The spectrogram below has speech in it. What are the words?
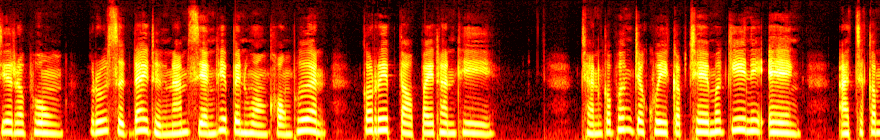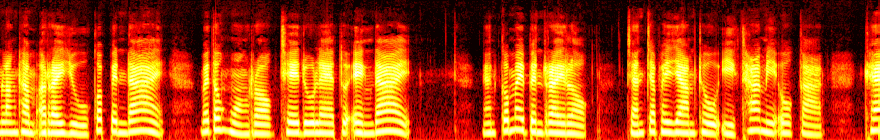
จิรพงศ์รู้สึกได้ถึงน้ำเสียงที่เป็นห่วงของเพื่อน ก็รีบตอบไปทันที ฉันก็เพิ่งจะคุยกับเชเมื่อกี้นี่เอง อาจจะกำลังทำอะไรอยู่ก็เป็นได้ ไม่ต้องห่วงหรอกเชดูแลตัวเองได้ งั้นก็ไม่เป็นไรหรอก ฉันจะพยายามโทรอีกถ้ามีโอกาส แค่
